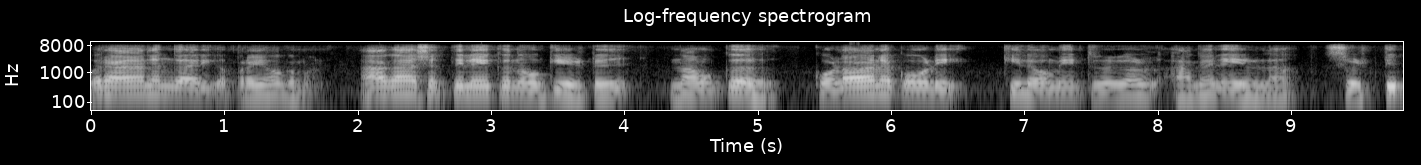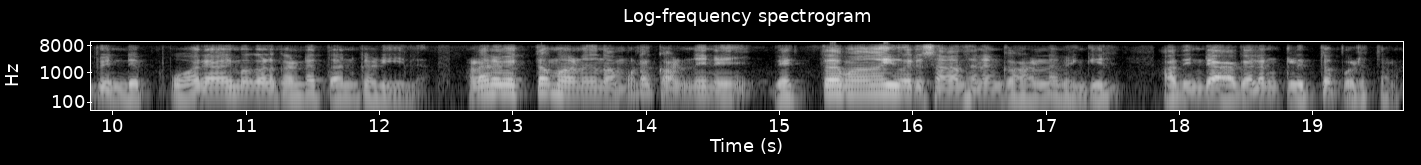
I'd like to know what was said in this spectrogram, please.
ഒരാലങ്കാരിക പ്രയോഗമാണ്. ആകാശത്തിലേക്ക് നോക്കിയിട്ട് നമുക്ക് കൊടാനക്കോടി കിലോമീറ്ററുകൾ അകലെയുള്ള സൃഷ്ടിപ്പിന്റെ പോരായ്മകൾ കണ്ടെത്താൻ കഴിയില്ല. വളരെ വ്യക്തമാണ് നമ്മുടെ കണ്ണിന് വ്യക്തമായി ഒരു സാധനം കാണണമെങ്കിൽ അതിന്റെ അകലം ക്ലിപ്തപ്പെടുത്തണം.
